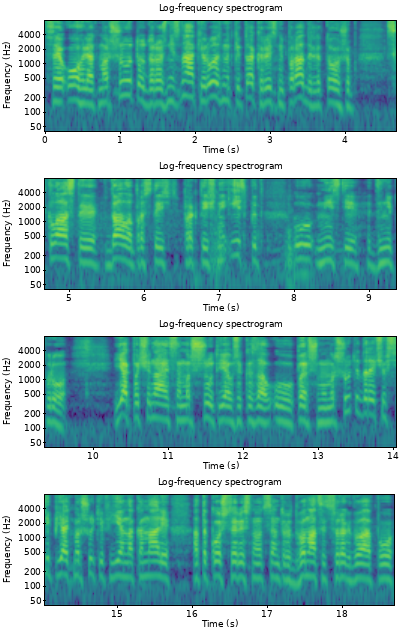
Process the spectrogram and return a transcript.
Це огляд маршруту, дорожні знаки, розмітки та корисні поради для того, щоб скласти вдало практичний іспит у місті Дніпро. Як починається маршрут, я вже казав у першому маршруті. До речі, всі 5 маршрутів є на каналі, а також сервісного центру 1242 по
